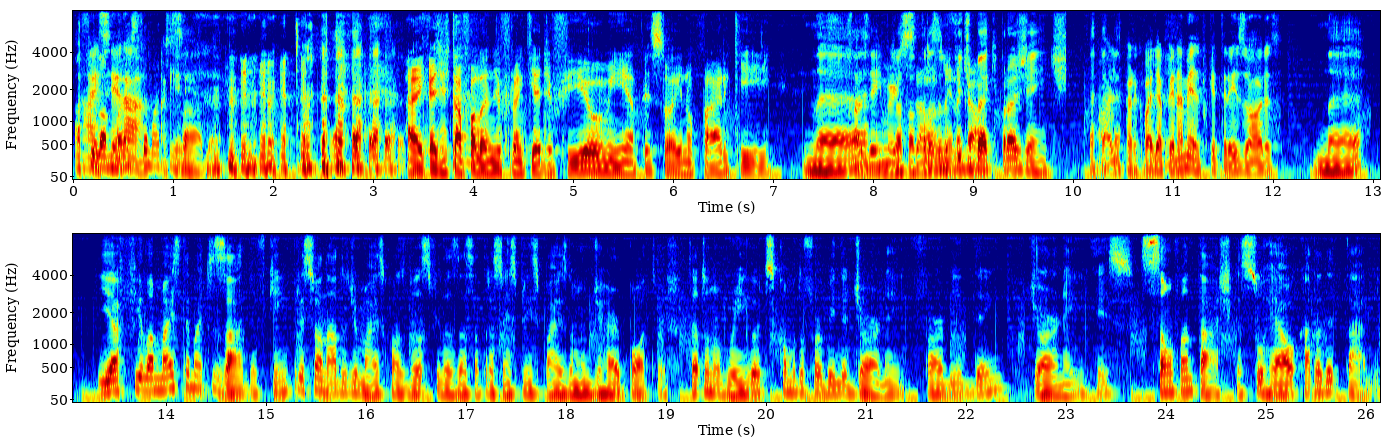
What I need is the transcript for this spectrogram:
A Ai, fila será? mais tematizada. Aí que a gente tá falando de franquia de filme, a pessoa ir no parque. né? Fazer a Já imersão, tá trazendo bem feedback legal. pra gente. Olha, espero que valha a pena mesmo, porque três horas. né? E a fila mais tematizada. Eu fiquei impressionado demais com as duas filas das atrações principais do mundo de Harry Potter, tanto no Gringotts como do Forbidden Journey. Forbidden Journey. Isso. São fantásticas, surreal cada detalhe.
